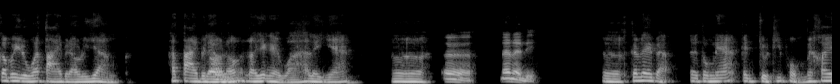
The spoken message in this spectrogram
ก็ไม่รู้ว่าตายไปแล้วหรือยัง ถ้าตายไปแล้วแล้วแล้วยังไงวะอะไรเงี้ย เออ เออ นั่นน่ะดิเออ ก็เลยแบบ เออ ตรงเนี้ยเป็นจุดที่ผมไม่ค่อย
